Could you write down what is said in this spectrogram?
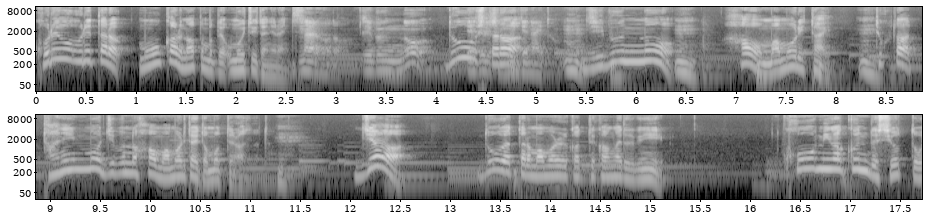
これを売れたら儲かるなと思って思いついたんじゃないんです。なるほど。自分のどうしたら自分の歯を守りたい、ってことは他人も自分の歯を守りたいと思ってるはずだと、じゃあどうやったら守れるかって考えた時にこう磨くんですよって教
